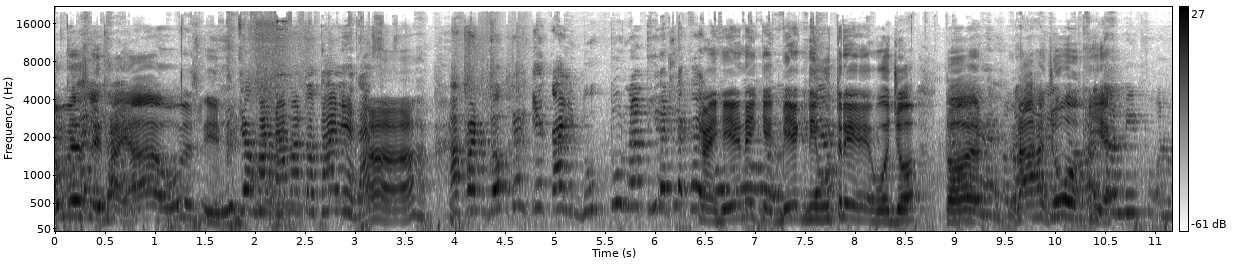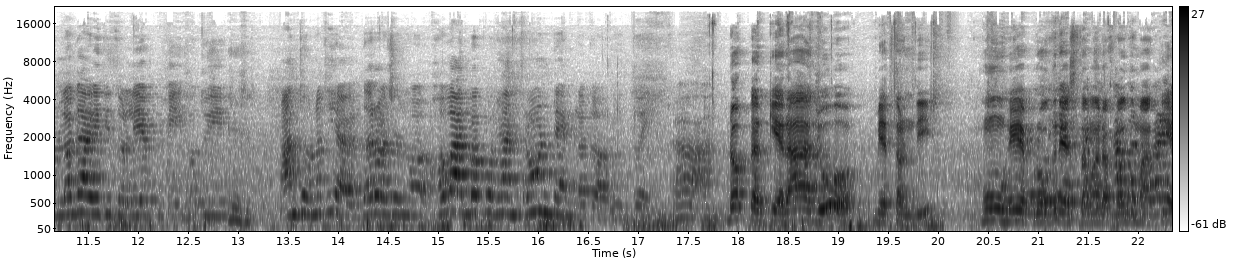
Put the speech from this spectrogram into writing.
ઓબ્વિયસલી થાય હા ઓબ્વિયસલી જમાનામાં તો થાય જ હા. હા. ડોક્ટર કે કાંઈ દુખતું નથી એટલે કાંઈ હે નહીં કે બે એક ઉતરે હોજો. તો રાહ જોવો લગાવી દીધો લેપ ને બધું વાંધો નથી આવે. દરરોજ હવાર બપોર સાંજ ત્રણ ટાઈમ લગાવું તોય. હા ડોક્ટર કે રાહ જોવો બે ત્રણ દી. હું હે પ્રોગ્રેસ તમારા પગમાં કે?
